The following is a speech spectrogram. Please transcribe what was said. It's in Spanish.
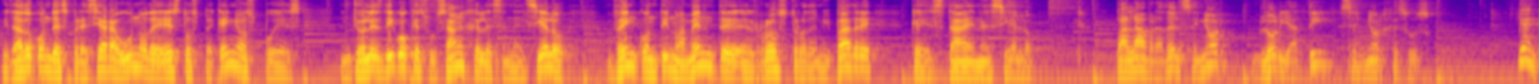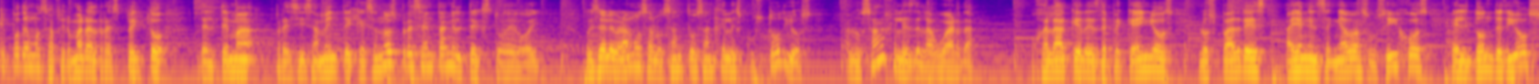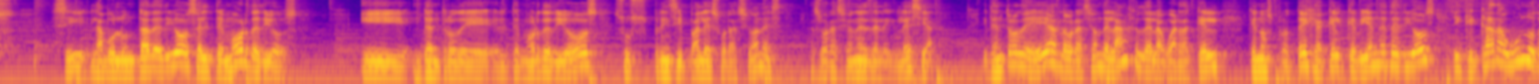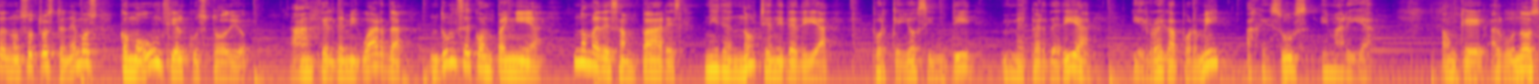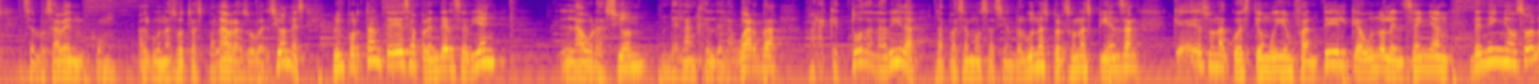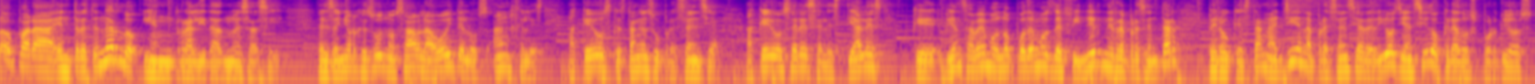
Cuidado con despreciar a uno de estos pequeños, pues yo les digo que sus ángeles en el cielo ven continuamente el rostro de mi Padre que está en el cielo. Palabra del Señor, gloria a ti, Señor Jesús. Bien, ¿qué podemos afirmar al respecto del tema precisamente que se nos presenta en el texto de hoy? Hoy celebramos a los santos ángeles custodios, a los ángeles de la guarda. Ojalá que desde pequeños los padres hayan enseñado a sus hijos el don de Dios, sí, la voluntad de Dios, el temor de Dios. Y dentro del temor de Dios, sus principales oraciones, las oraciones de la iglesia. Y dentro de ellas la oración del ángel de la guarda, aquel que nos protege, aquel que viene de Dios y que cada uno de nosotros tenemos como un fiel custodio. Ángel de mi guarda, dulce compañía, no me desampares ni de noche ni de día porque yo sin ti me perdería, y ruega por mí a Jesús y María. Aunque algunos se lo saben con algunas otras palabras o versiones, lo importante es aprenderse bien la oración del ángel de la guarda para que toda la vida la pasemos haciendo. Algunas personas piensan que es una cuestión muy infantil, que a uno le enseñan de niño solo para entretenerlo y en realidad no es así. El Señor Jesús nos habla hoy de los ángeles, aquellos que están en su presencia, aquellos seres celestiales que bien sabemos no podemos definir ni representar, pero que están allí en la presencia de Dios y han sido creados por Dios.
